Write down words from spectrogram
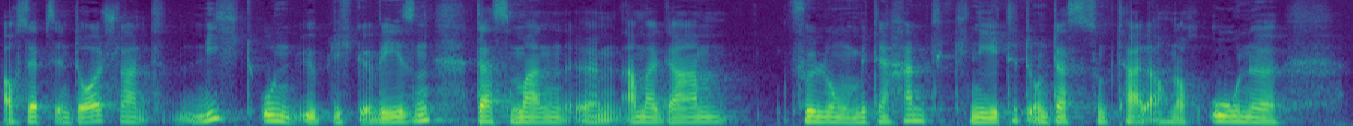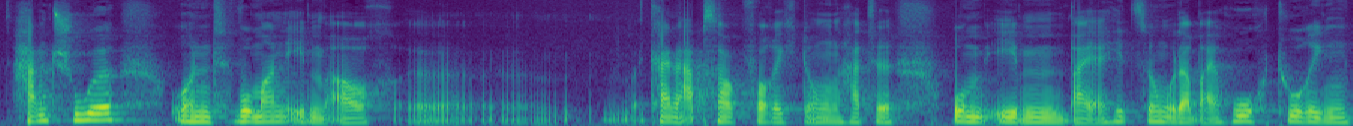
auch selbst in Deutschland, nicht unüblich gewesen, dass man ähm, Amalgamfüllungen mit der Hand knetet und das zum Teil auch noch ohne Handschuhe und wo man eben auch äh, keine Absaugvorrichtungen hatte, um eben bei Erhitzung oder bei hochtourigen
